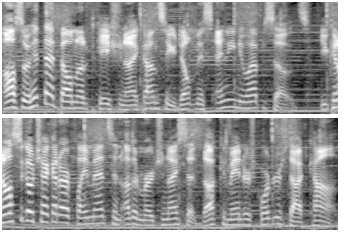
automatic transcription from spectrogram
Also, hit that bell notification icon so you don't miss any new episodes. You can also go check out our playmats and other merchandise at thecommandersquarters.com.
